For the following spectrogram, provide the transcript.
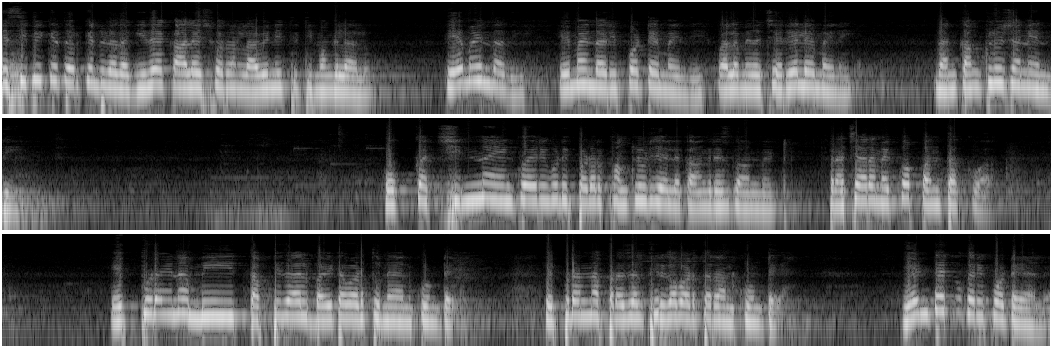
ఏసీబీకే దొరికింది కదా ఇదే కాళేశ్వరంలో అవినీతి తిమంగళాలు. ఏమైంది అది? ఏమైంది? ఆ రిపోర్ట్ ఏమైంది? వాళ్ళ మీద చర్యలు ఏమైనాయి? దాని కంక్లూజన్ ఏంది? ఒక్క చిన్న ఎంక్వైరీ కూడా ఇప్పటివరకు కంక్లూడ్ చేయలేదు కాంగ్రెస్ గవర్నమెంట్. ప్రచారం ఎక్కువ పని తక్కువ. ఎప్పుడైనా మీ తప్పిదాలు బయటపడుతున్నాయి అనుకుంటే ఎప్పుడన్నా ప్రజలు తిరగబడతారు అనుకుంటే వెంటనే ఒక రిపోర్ట్ వేయాలి.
